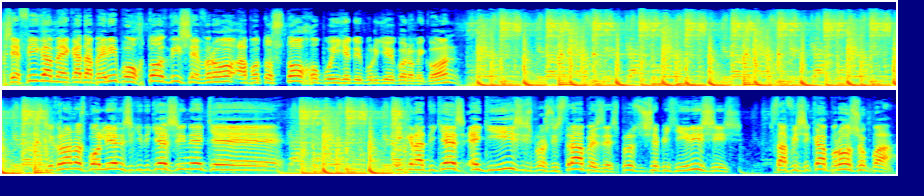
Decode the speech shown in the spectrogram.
Ξεφύγαμε κατά περίπου 8 δις ευρώ από το στόχο που είχε το Υπουργείο Οικονομικών. Συγχρόνως πολύ ενισχυτικές είναι και οι κρατικές εγγυήσεις προς τις τράπεζες, προς τις επιχειρήσεις, στα φυσικά πρόσωπα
